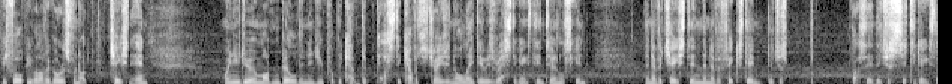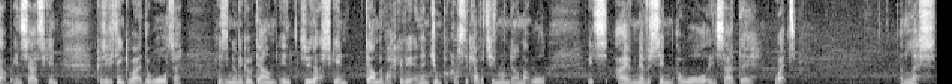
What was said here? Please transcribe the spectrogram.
before people have a go at us for not chasing it in, when you do a modern building and you put the, the plastic cavity trays in, all they do is rest against the internal skin. They're never chased in, they're never fixed in, they're just, that's it, they just sit against that inside skin. Because if you think about it, the water isn't going to go down in, through that skin, down the back of it, and then jump across the cavity and run down that wall. It's I have never seen a wall inside there wet, unless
